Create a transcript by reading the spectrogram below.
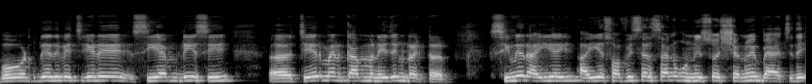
ਬੋਰਡ ਦੇ ਦੇ ਵਿੱਚ ਜਿਹੜੇ ਸੀਐਮਡੀ ਸੀ chairman cum managing director, senior I S officer ਸਨ 1996 ਬੈਚ ਦੇ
